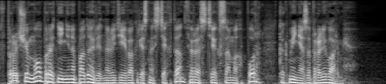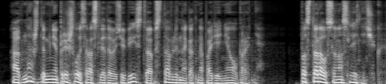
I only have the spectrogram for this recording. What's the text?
Впрочем, оборотни не нападали на людей в окрестностях Танфера с тех самых пор, как меня забрали в армию. Однажды мне пришлось расследовать убийство, обставленное как нападение оборотня. Постарался наследничек.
